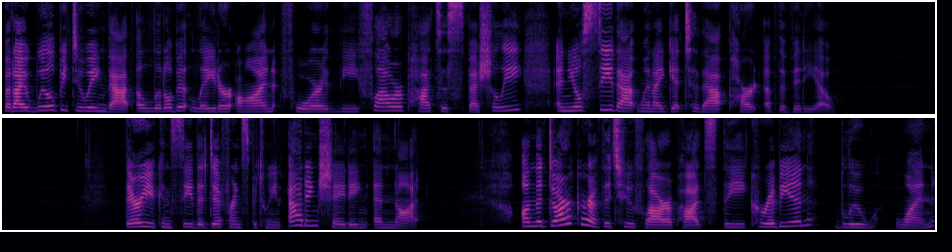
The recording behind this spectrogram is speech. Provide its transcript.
but I will be doing that a little bit later on for the flower pots especially, and you'll see that when I get to that part of the video. There you can see the difference between adding shading and not. On the darker of the two flower pots, the Caribbean blue one,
